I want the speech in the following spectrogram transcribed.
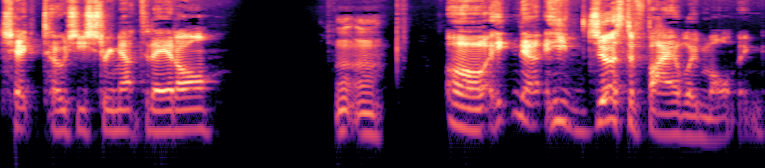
check Toshi's stream out today at all? Mm-mm. Oh, he, no, he justifiably malding.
